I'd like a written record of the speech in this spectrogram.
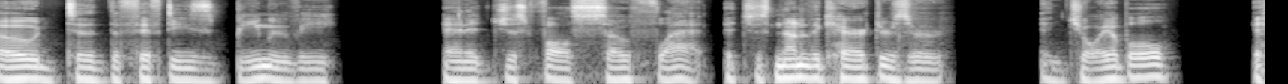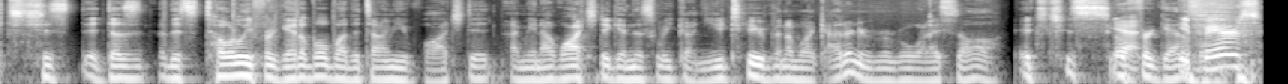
ode to the 50s B movie and it just falls so flat. It's just none of the characters are enjoyable. it's just it doesn't it's totally forgettable by the time you've watched it. I mean, I watched it again this week on YouTube and I'm like, I don't even remember what I saw. It's just so Yeah, forgettable. It bears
